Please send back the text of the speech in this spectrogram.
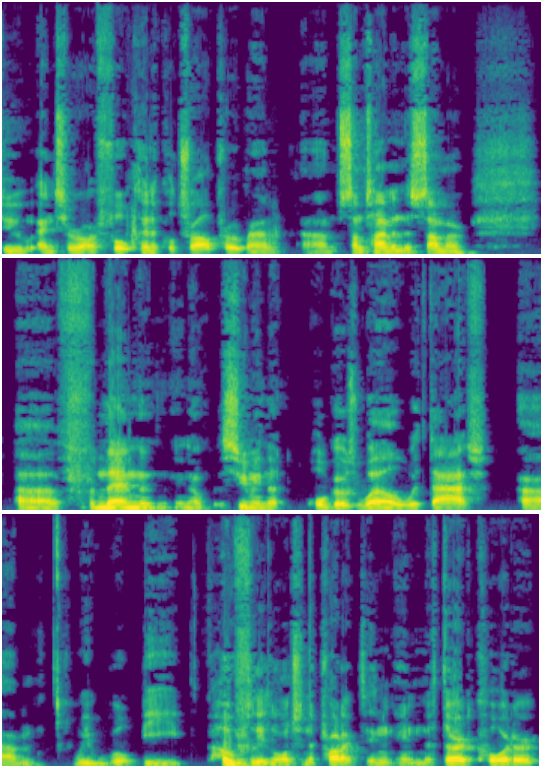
to enter our full clinical trial program um, sometime in the summer. Uh, from then, you know, assuming that all goes well with that, um, we will be hopefully launching the product in, in the third quarter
